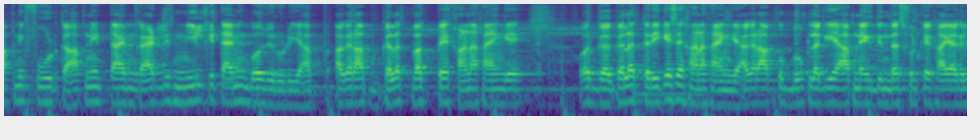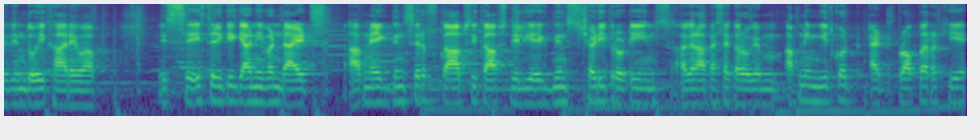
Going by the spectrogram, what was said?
अपनी फ़ूड का, अपनी टाइम का एटलीस्ट मील की टाइमिंग बहुत ज़रूरी है। आप, अगर आप गलत वक्त पे खाना खाएँगे और गलत तरीके से खाना खाएँगे, अगर आपको भूख लगी है, आपने एक दिन दस फुलके खाए, अगले दिन दो ही खा रहे हो आप, इससे, इस तरीके की अनइवन डाइट्स आपने एक दिन सिर्फ़ काप्स ही काप्स ले लिए, एक दिन छड़ी प्रोटीन्स। अगर आप ऐसा करोगे, अपनी मील को एट प्रॉपर रखिए,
